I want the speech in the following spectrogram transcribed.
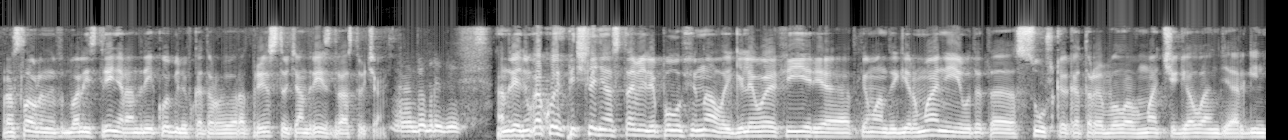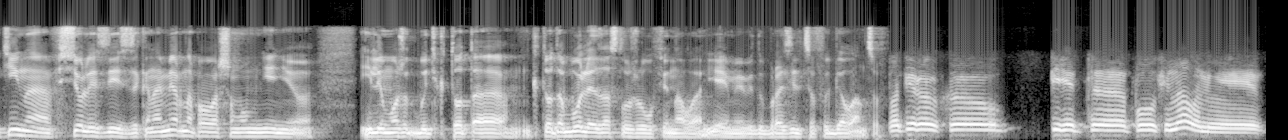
прославленный футболист-тренер Андрей Кобелев, которого я рад приветствовать. Андрей, здравствуйте. Э, добрый день. Андрей, ну какое впечатление оставили полуфиналы? Голевая феерия от команды Германии, вот эта сушка, которая была в матче Голландия-Аргентина. Все ли здесь закономерно, по вашему мнению? Или, может быть, кто-то кто более заслуживал финала, я имею в виду бразильцев и голландцев? Во-первых, э, перед э, полуфиналами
